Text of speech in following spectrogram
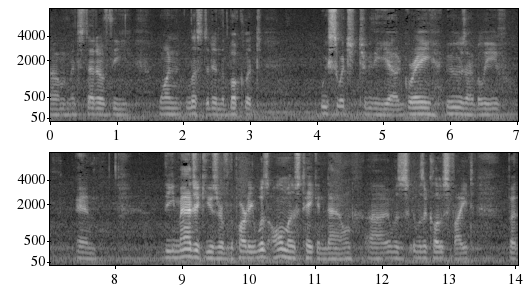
um, instead of the one listed in the booklet. We switched to the uh, gray ooze, I believe, and the magic user of the party was almost taken down. Uh, it was it was a close fight, but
